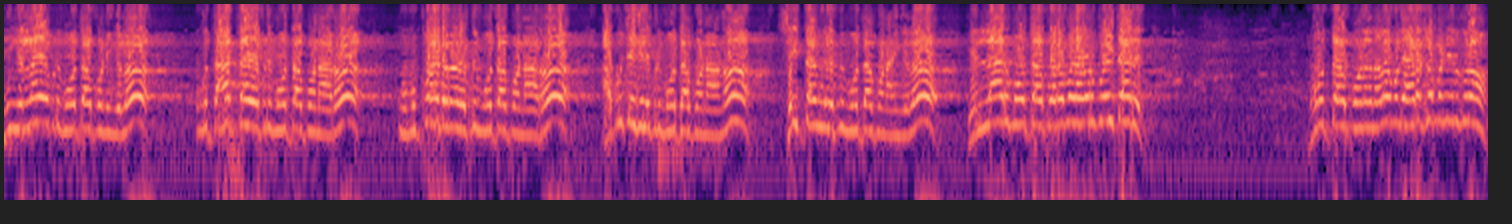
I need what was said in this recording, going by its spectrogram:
நீங்க எல்லாம் எப்படி மூத்தா போனீங்களோ உங்க தாத்தா எப்படி மூத்தா போனாரோ உங்க முப்பாட்டனர் எப்படி மூத்தா போனாரோ அபுஜைகள் எப்படி மூத்தா போனானோ சைத்தான்கள் எப்படி மூத்தா போனாங்களோ எல்லாரும் மூத்தா போற மாதிரி அவர் போயிட்டாரு. மூத்தா போனதுனால உங்களை அடக்கம் பண்ணிருக்கிறோம்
